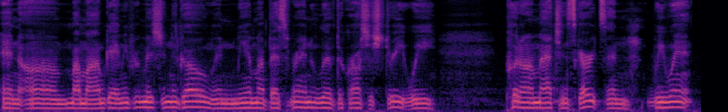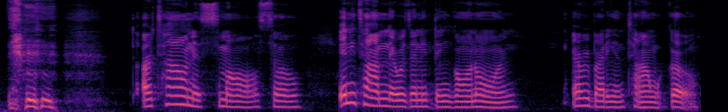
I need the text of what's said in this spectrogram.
And um, my mom gave me permission to go, and me and my best friend who lived across the street, we put on matching skirts and we went. Our town is small, so anytime there was anything going on, everybody in town would go.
